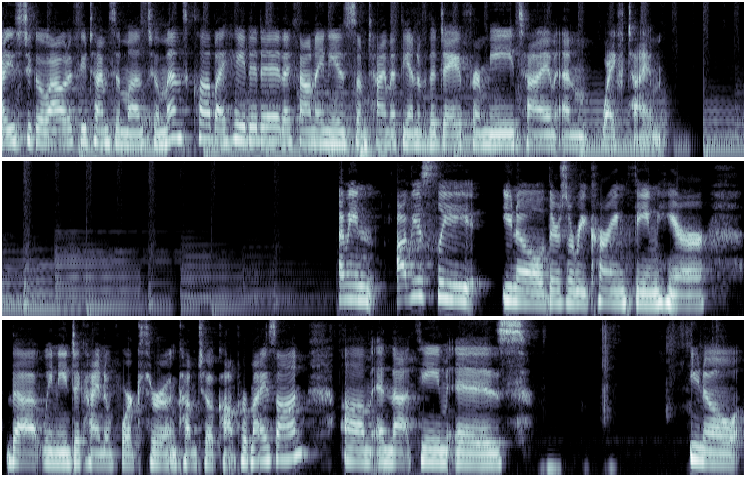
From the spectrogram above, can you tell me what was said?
I used to go out a few times a month to a men's club. I hated it. I found I needed some time at the end of the day for me time and wife time. I mean, obviously, you know, there's a recurring theme here that we need to kind of work through and come to a compromise on. Um, and that theme is, you know,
